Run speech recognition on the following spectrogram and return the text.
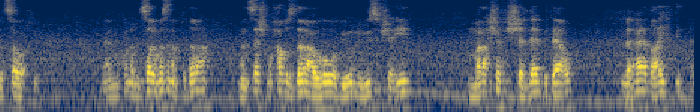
بتصور فيها. يعني كنا بنصور مثلا في درعا ما انساش محافظ درعا وهو بيقول ليوسف شاهين لما راح شاف الشلال بتاعه. لقاه ضعيف جدا.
